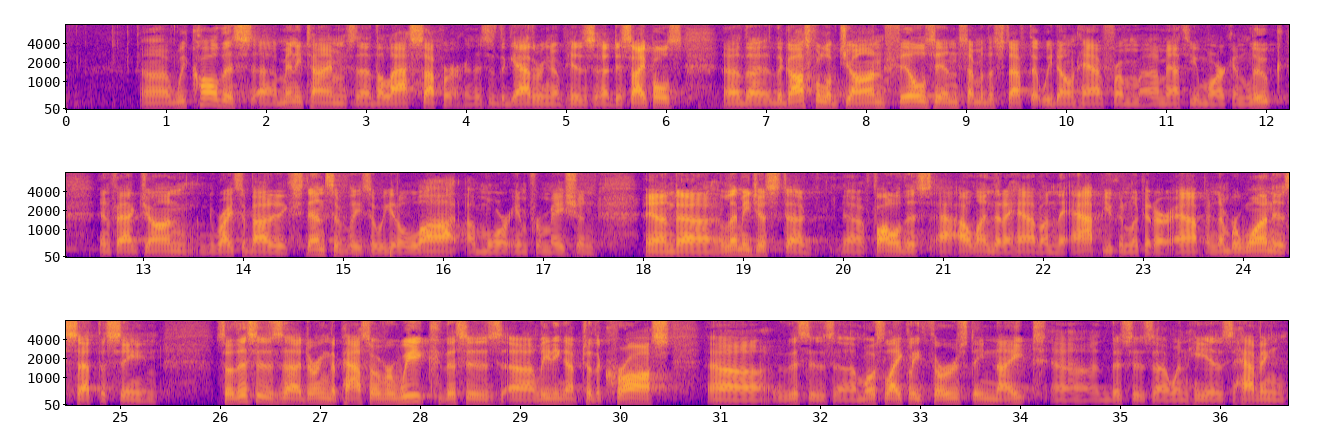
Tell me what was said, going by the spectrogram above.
Uh, we call this uh, many times uh, the Last Supper, and this is the gathering of his uh, disciples. Uh, the, the Gospel of John fills in some of the stuff that we don't have from Matthew, Mark, and Luke. In fact, John writes about it extensively, so we get a lot more information. And let me just follow this outline that I have on the app. You can look at our app. And number one is set the scene. So this is uh, during the Passover week. This is uh, leading up to the cross. Uh, this is most likely Thursday night. this is when he is having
